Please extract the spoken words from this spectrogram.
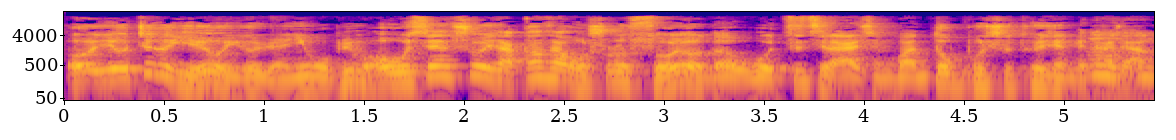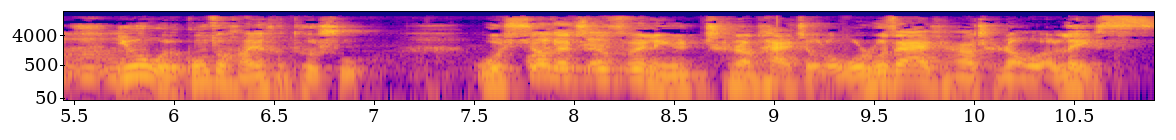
哦，有这个也有一个原因，我并不，我先说一下，刚才我说的所有的我自己的爱情观都不是推荐给大家，嗯嗯嗯嗯因为我的工作行业很特殊，我需要在知识付费领域成长太久了。我如果在爱情上要成长，我要累死。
